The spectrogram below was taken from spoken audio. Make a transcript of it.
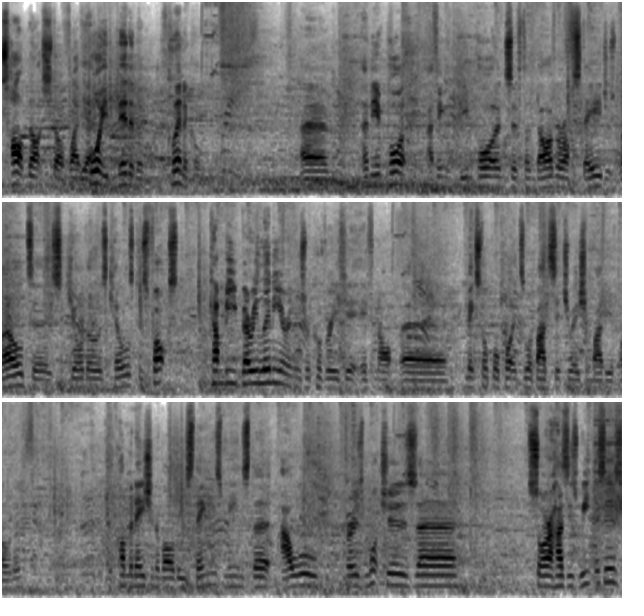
top-notch stuff, like Yeah. 40 minimum. clinical. Um, and the import, I think the importance of Thundaga off stage as well to secure those kills because Fox can be very linear in his recovery if, if not uh, mixed up or put into a bad situation by the opponent. The combination of all these things means that Owl, for as much as uh, Sora has his weaknesses,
